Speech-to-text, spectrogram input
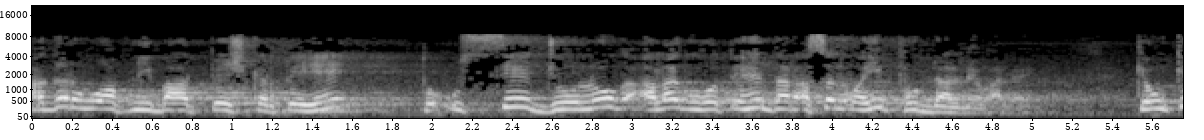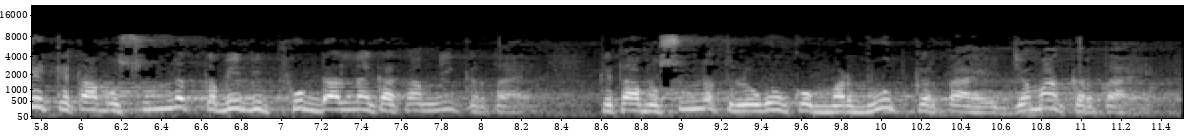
اگر وہ اپنی بات پیش کرتے ہیں، تو اس سے جو لوگ الگ ہوتے ہیں، دراصل وہی پھوٹ ڈالنے والے ہیں۔ کیونکہ کتاب و سنت کبھی بھی پھوٹ ڈالنے کا کام نہیں کرتا ہے۔ کتاب و سنت لوگوں کو مربوط کرتا ہے، جمع کرتا ہے۔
